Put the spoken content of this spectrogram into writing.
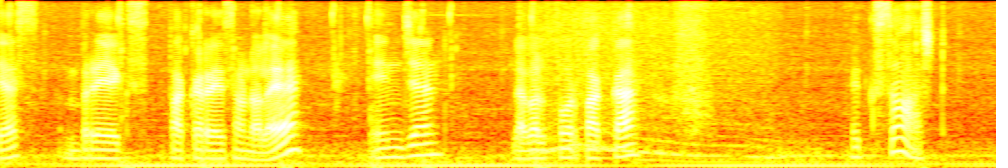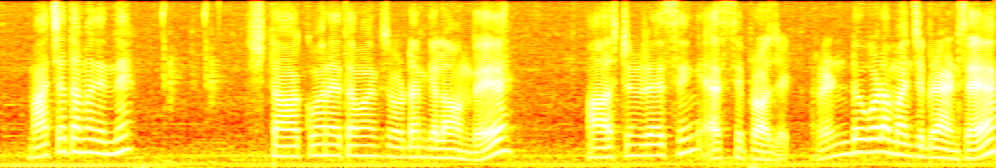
ఎస్ బ్రేక్స్ పక్క రేస్ ఉండాలి. ఇంజన్ లెవెల్ ఫోర్ పక్క. ఎగ్జాస్ట్ మార్చేద్దామా దీన్ని? స్టాక్ వన్ అయితే మనకి చూడడానికి ఎలా ఉంది? ఆస్టిన్ రేసింగ్ ఎస్సీ ప్రాజెక్ట్ రెండు కూడా మంచి బ్రాండ్సే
